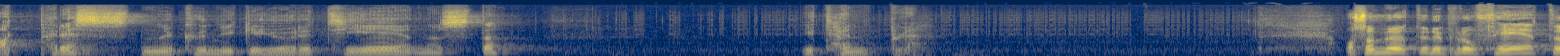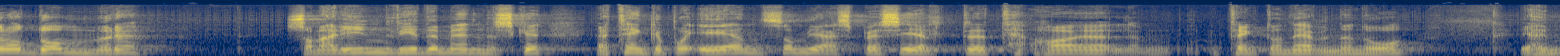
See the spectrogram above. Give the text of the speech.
at prestene kunne ikke gjøre tjeneste i tempelet. Og så møter du profeter og dommere som er innvidde mennesker. Jeg tenker på en som jeg spesielt eh, har eh, tenkt å nevne nå. Jeg,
